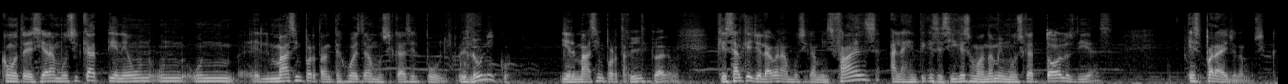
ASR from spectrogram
como te decía, la música tiene un, un- un- el más importante juez de la música es el público. Es lo único. Y el más importante. Sí, claro. que es al que yo le hago la música. A mis fans, a la gente que se sigue sumando a mi música todos los días, es para ellos la música.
